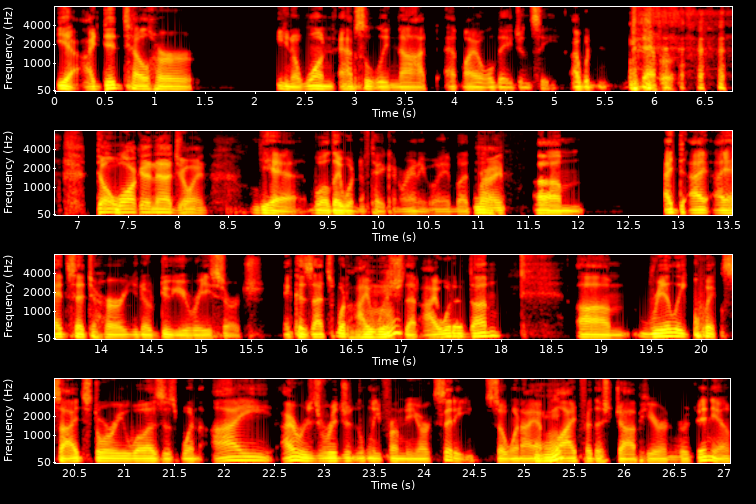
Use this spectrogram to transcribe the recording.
yeah, I did tell her, you know, one, absolutely not at my old agency. I would never. Don't walk in that joint. yeah, well, they wouldn't have taken her anyway. But Right. um, I, I I had said to her, you know, do your research and because that's what I Mhm. wish that I would have done. Um, really quick side story was is when I I was originally from New York City, so when I Mhm. applied for this job here in Virginia,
